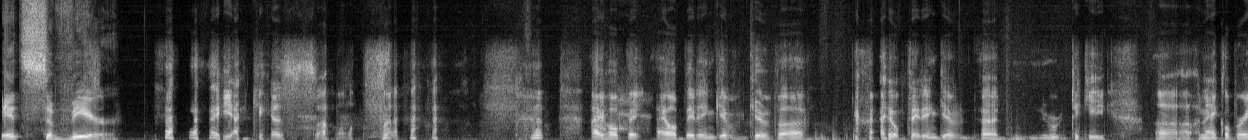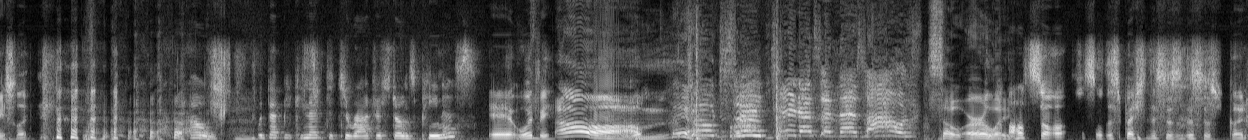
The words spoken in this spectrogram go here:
it's severe yeah, I guess so. I hope they. I hope they didn't give give. Uh, I hope they didn't give uh, Dicky uh, an ankle bracelet. Oh, would that be connected to Roger Stone's penis? it would be. Oh man! Don't say penis in this house! so early Also, also the special. This is this is good.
